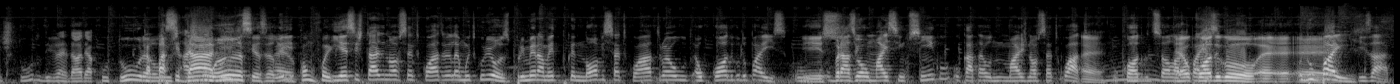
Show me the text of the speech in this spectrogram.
estudo de verdade a cultura, os- Capacidade. as nuances ali. É, como foi? E esse estádio 974 ele é muito curioso. Primeiramente porque 974 é o, é o código do país. O, Isso. o Brasil é o mais 55, o Catar é o mais 974. É. O código do celular É do o país. código é, é, do é, país. Exato.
